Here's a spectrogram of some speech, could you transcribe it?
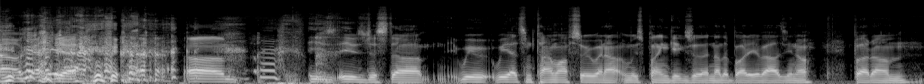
Oh, okay. yeah. um, he's he was just uh, we we had some time off, so we went out and was playing gigs with another buddy of ours, you know. But um,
